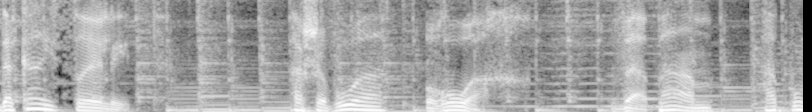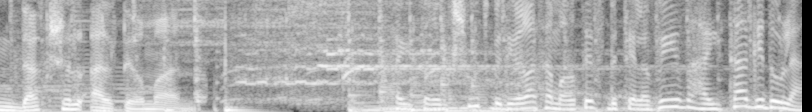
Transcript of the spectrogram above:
דקה ישראלית. השבוע רוח, והפעם הפונדק של אלתרמן. ההתרגשות בדירת המרתף בתל אביב הייתה גדולה.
